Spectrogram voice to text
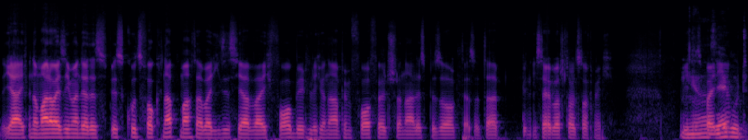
Ja, ich bin normalerweise jemand, der das bis kurz vor knapp macht, aber dieses Jahr war ich vorbildlich und habe im Vorfeld schon alles besorgt. Also da bin ich selber stolz auf mich. Wie Ja, sehr dir? gut.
